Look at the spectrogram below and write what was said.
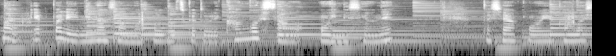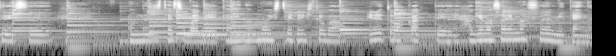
まあ、やっぱり皆さんも想像つく通り看護師さんは多いんですよね。私はこういう看護師です同じ立場で大変な思いしてる人がいると分かって励まされますみたいな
